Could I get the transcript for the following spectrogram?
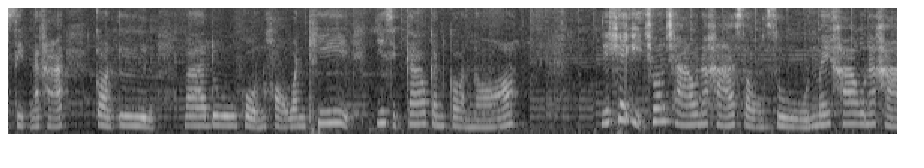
30 นะคะ ก่อนอื่น มาดูผลของวันที่ 29 กันก่อนเนาะ นิเคอิช่วงเช้านะคะ 20 ไม่เข้านะคะ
